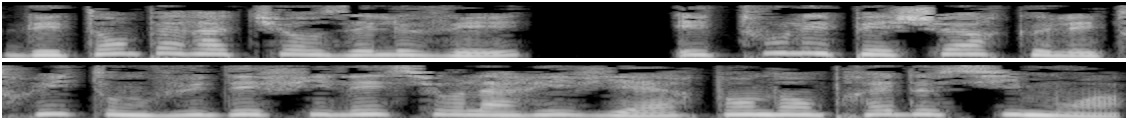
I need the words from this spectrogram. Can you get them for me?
des températures élevées, et tous les pêcheurs que les truites ont vu défiler sur la rivière pendant près de six mois.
